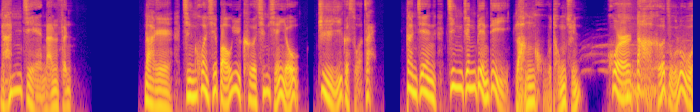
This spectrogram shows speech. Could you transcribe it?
难解难分。那日，警幻携宝玉、可卿闲游，至一个所在，但见金针遍地，狼虎同群。忽而大河阻路，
